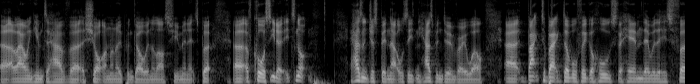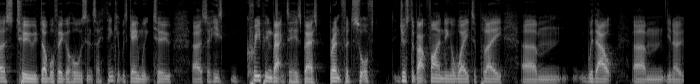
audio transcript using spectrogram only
uh, allowing him to have uh, a shot on an open goal in the last few minutes. But uh, of course, you know, it's not. It hasn't just been that all season. He has been doing very well. Back to back double figure hauls for him. They were his first two double figure hauls since I think it was game week two. Uh, so he's creeping back to his best. Brentford sort of just about finding a way to play um, without um, you know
